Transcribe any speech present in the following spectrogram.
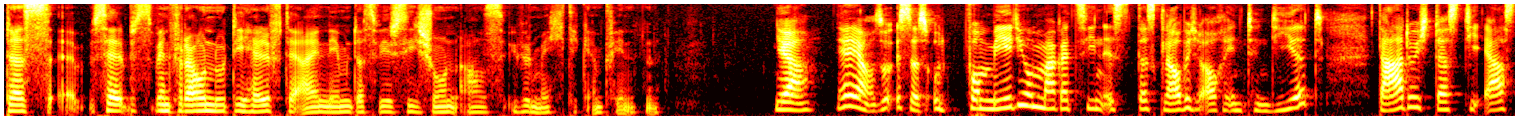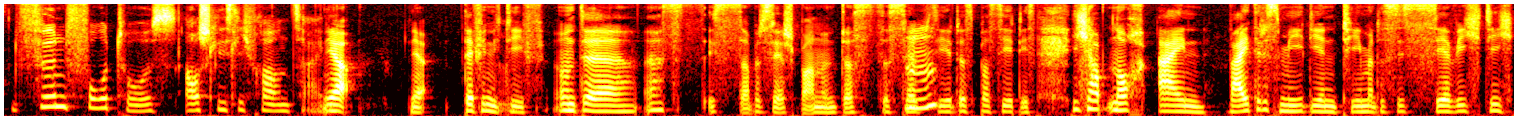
dass äh, selbst wenn Frauen nur die Hälfte einnehmen, dass wir sie schon als übermächtig empfinden. Ja, ja, ja, so ist das. Und vom Medium-Magazin ist das, glaube ich, auch intendiert, dadurch, dass die ersten fünf Fotos ausschließlich Frauen zeigen. Ja, definitiv. Und äh, es ist aber sehr spannend, dass, dass selbst mhm. hier das passiert ist. Ich habe noch ein weiteres Medienthema, das ist sehr wichtig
